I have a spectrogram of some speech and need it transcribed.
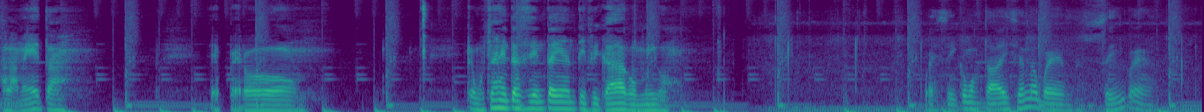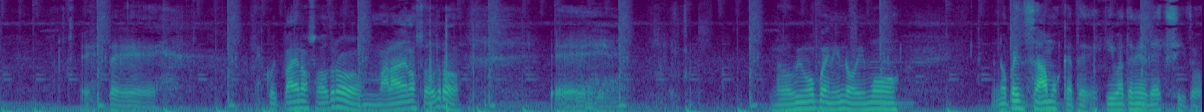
a la meta. Espero que mucha gente se sienta identificada conmigo. Pues sí, como estaba diciendo, pues sí, pues. Este culpa de nosotros, mala de nosotros. Eh, no lo vimos venir, no vimos, no pensamos que, iba a tener éxito,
